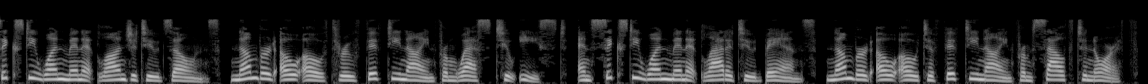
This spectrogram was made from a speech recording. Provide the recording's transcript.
61-minute longitude zones, numbered 00 through 59 from west to east, and 61-minute latitude bands, numbered 00 to 59 from south to north.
